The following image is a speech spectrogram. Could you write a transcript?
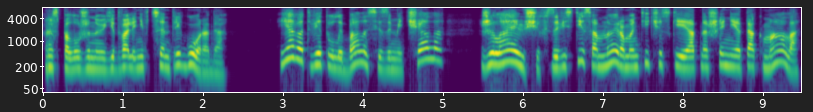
расположенную едва ли не в центре города. Я в ответ улыбалась и замечала, желающих завести со мной романтические отношения так мало,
